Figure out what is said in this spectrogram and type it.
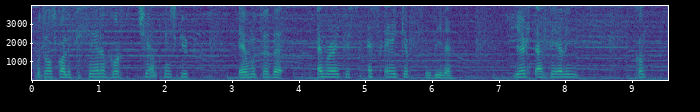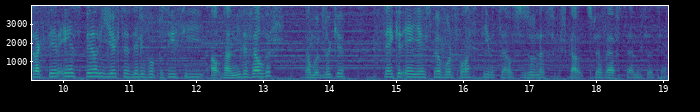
We moeten ons kwalificeren voor Champions Cup. En moeten de Emirates FA Cup winnen. Jeugdafdeling. Contracteer één speler in jeugdafdeling voor positie van middenvelder. Dat moet lukken. Teken één jeugdspeel voor het volwassen team hetzelfde seizoen dat ze gescout speel 5 zijn zijn.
